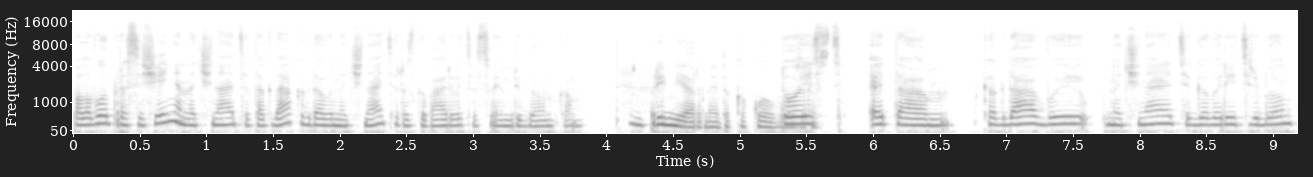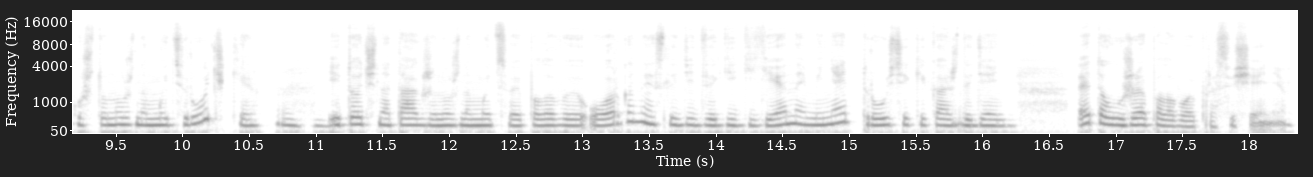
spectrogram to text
Половое просвещение начинается тогда, когда вы начинаете разговаривать со своим ребенком. Примерно это какой возраст? То есть это когда вы начинаете говорить ребенку, что нужно мыть ручки, uh-huh. и точно так же нужно мыть свои половые органы, следить за гигиеной, менять трусики каждый uh-huh. день, это уже половое просвещение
